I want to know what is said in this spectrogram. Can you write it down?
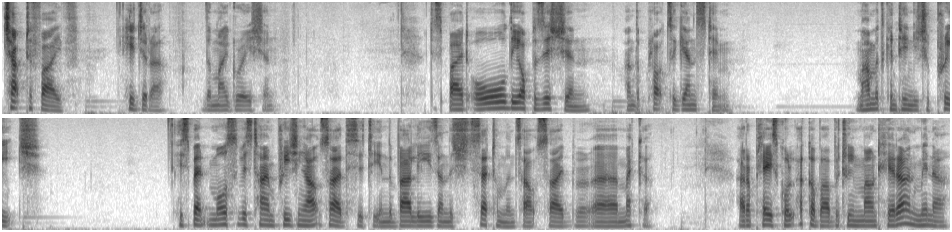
Chapter 5 Hijrah, the migration. Despite all the opposition and the plots against him, Muhammad continued to preach. He spent most of his time preaching outside the city in the valleys and the settlements outside uh, Mecca, at a place called Aqaba between Mount Hira and Mina,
